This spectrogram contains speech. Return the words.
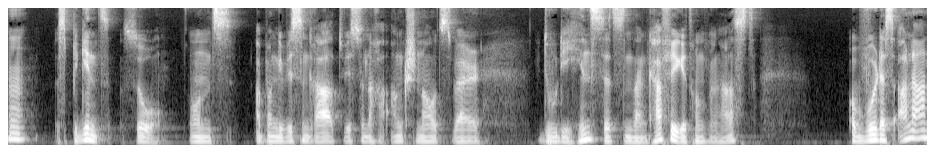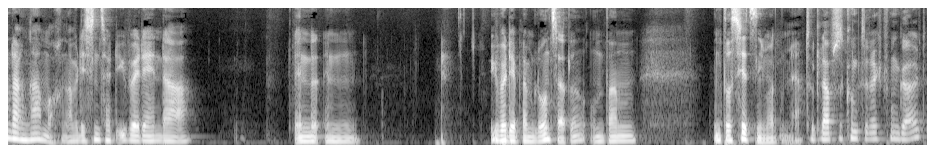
Mhm. Es beginnt so. Und ab einem gewissen Grad wirst du nachher angeschnauzt, weil du die hinsetzt und dann Kaffee getrunken hast. Obwohl das alle anderen auch machen, aber die sind halt über dir in der, in, in, über dir beim Lohnzettel und dann interessiert es niemanden mehr. Du glaubst, es kommt direkt vom Geld?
